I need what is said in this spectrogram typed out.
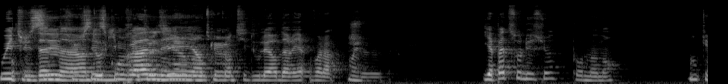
oui, tu, sais, donnes un doliprane et un truc antidouleur derrière. Voilà. Il n'y a pas de solution pour le moment. Ok.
